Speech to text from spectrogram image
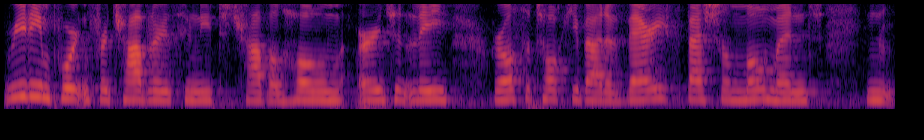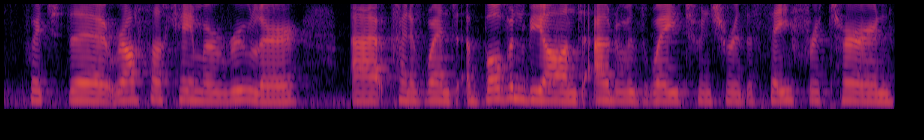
really important for travelers who need to travel home urgently. We're also talking about a very special moment in which the Ras Al Khaimah ruler uh, kind of went above and beyond out of his way to ensure the safe return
